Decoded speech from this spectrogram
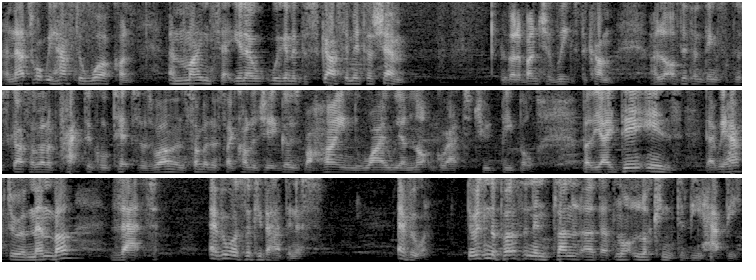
and that's what we have to work on, a mindset. You know, we're going to discuss in Hashem. We've got a bunch of weeks to come, a lot of different things to discuss, a lot of practical tips as well, and some of the psychology it goes behind why we are not gratitude people. But the idea is that we have to remember that everyone's looking for happiness. Everyone. There isn't a person in planet Earth that's not looking to be happy.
